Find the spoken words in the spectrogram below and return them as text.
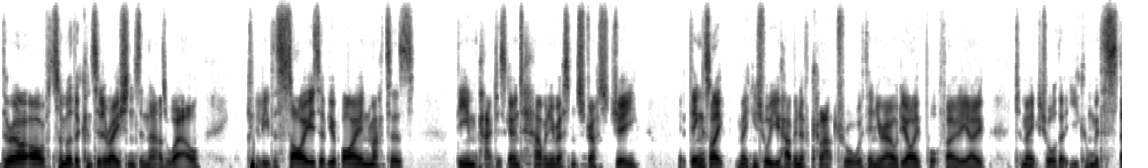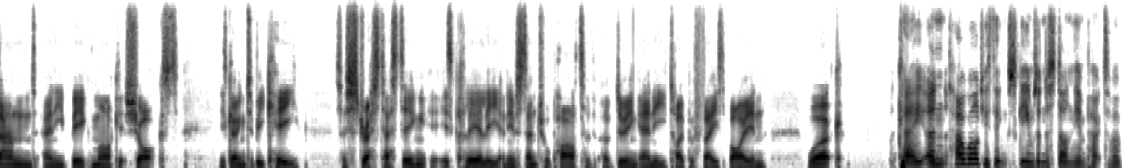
there are, are some other considerations in that as well. Clearly, the size of your buy-in matters the impact it's going to have on your investment strategy. Things like making sure you have enough collateral within your LDI portfolio to make sure that you can withstand any big market shocks is going to be key. So stress testing is clearly an essential part of, of doing any type of phased buy-in work. Okay, and how well do you think schemes understand the impact of a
